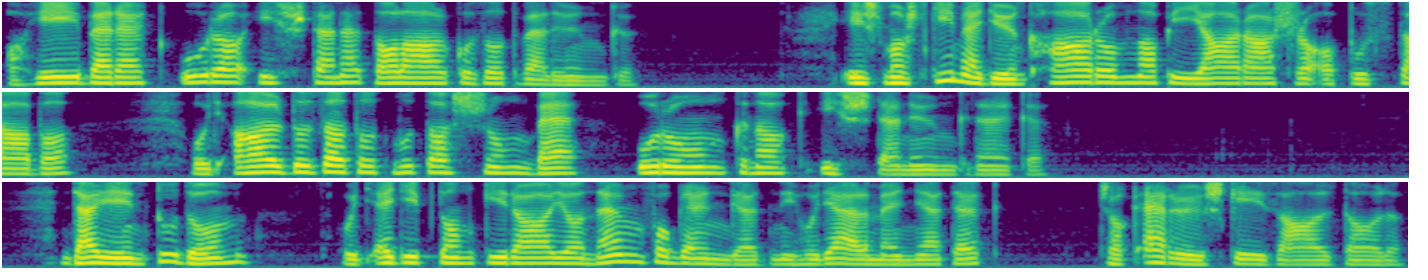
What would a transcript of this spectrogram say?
a héberek ura Istene találkozott velünk. És most kimegyünk három napi járásra a pusztába, hogy áldozatot mutassunk be Urunknak, Istenünknek. De én tudom, hogy Egyiptom királya nem fog engedni, hogy elmenjetek, csak erős kéz által.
